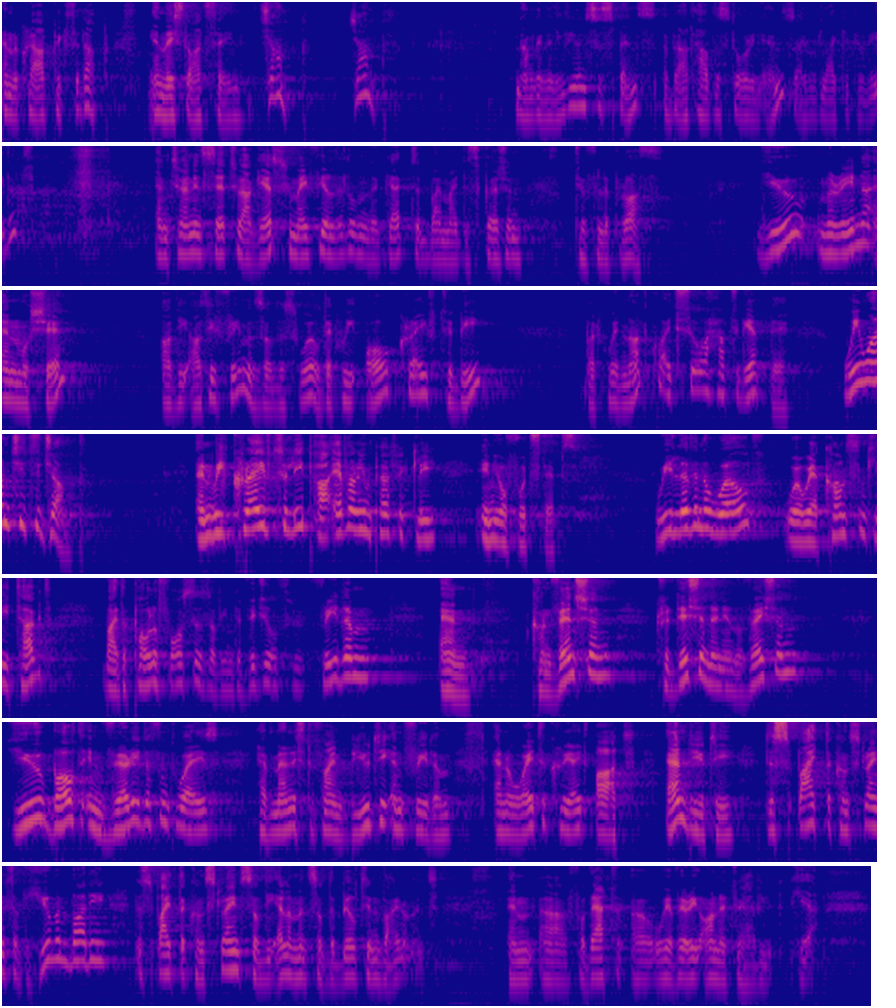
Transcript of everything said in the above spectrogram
And the crowd picks it up and they start saying, Jump, jump. Now I'm going to leave you in suspense about how the story ends. I would like you to read it. And turn instead to our guests who may feel a little neglected by my discussion to Philip Roth. You, Marina, and Moshe are the Ozzie Freemans of this world that we all crave to be, but we're not quite sure how to get there. We want you to jump, and we crave to leap, however imperfectly, in your footsteps. We live in a world where we're constantly tugged by the polar forces of individual freedom and convention, tradition and innovation, you, both in very different ways, have managed to find beauty and freedom and a way to create art and beauty despite the constraints of the human body, despite the constraints of the elements of the built environment. And uh, for that, uh, we are very honored to have you here.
